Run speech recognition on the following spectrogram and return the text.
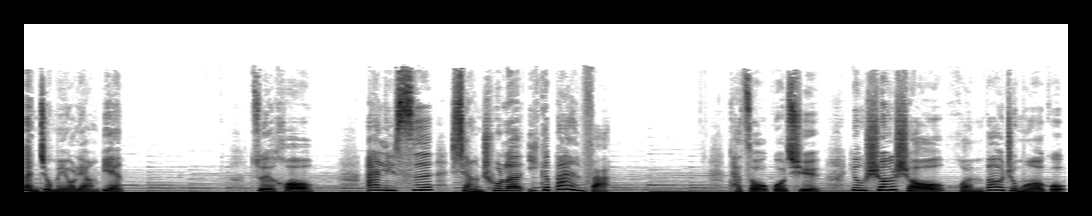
本就没有两边。最后，爱丽丝想出了一个办法。他走过去，用双手环抱住蘑菇，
